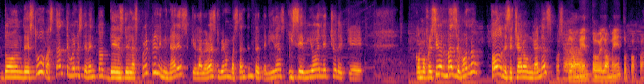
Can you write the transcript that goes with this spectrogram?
donde estuvo bastante bueno este evento, desde las pre-preliminares, que la verdad estuvieron bastante entretenidas, y se vio el hecho de que, como ofrecieron más de bono, todos les echaron ganas. O sea, el aumento, el aumento, papá.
